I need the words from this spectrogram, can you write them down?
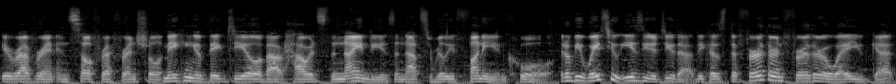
irreverent and self-referential, making a big deal about how it's the 90s and that's really funny and cool. It'll be way too easy to do that because the further and further away you get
